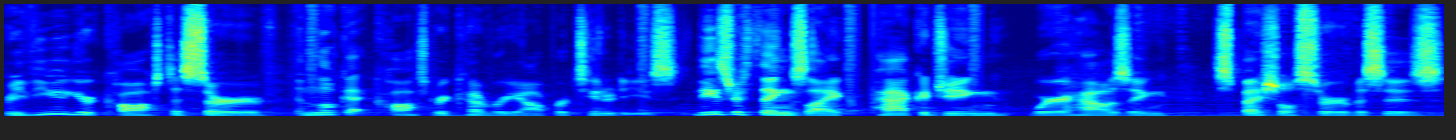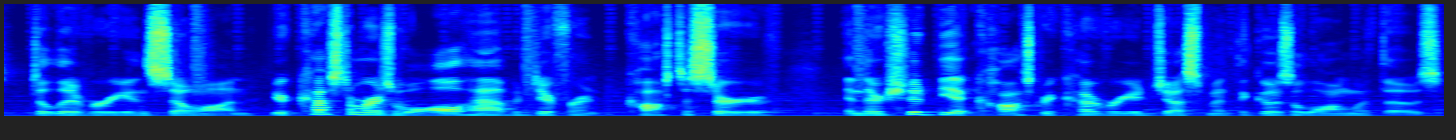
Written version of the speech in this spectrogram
Review your cost to serve and look at cost recovery opportunities. These are things like packaging, warehousing, special services, delivery, and so on. Your customers will all have a different cost to serve and there should be a cost recovery adjustment that goes along with those.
